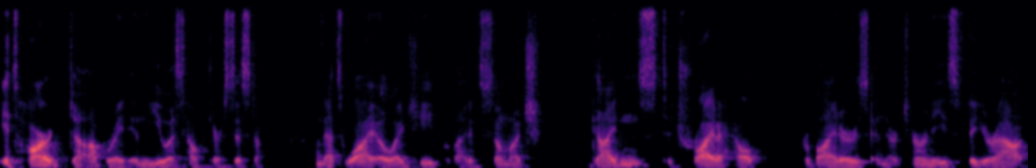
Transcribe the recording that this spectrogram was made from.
it's hard to operate in the US healthcare system. And that's why OIG provided so much guidance to try to help providers and their attorneys figure out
